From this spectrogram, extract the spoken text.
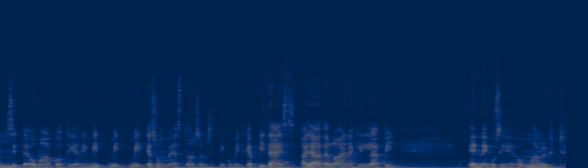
mm. sitten omaa kotia, niin mit, mit, mitkä sun mielestä on semmoiset, niin mitkä pitäisi ajatella ainakin läpi ennen kuin siihen hommaan mm. ryhtyy?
